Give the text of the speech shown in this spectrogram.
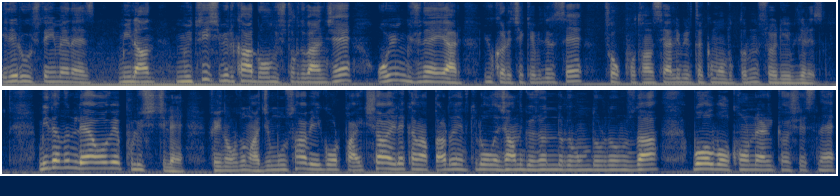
ileri uçta Jimenez. Milan müthiş bir kadro oluşturdu bence. Oyun gücüne eğer yukarı çekebilirse çok potansiyelli bir takım olduklarını söyleyebiliriz. Milan'ın Leao ve Pulisic ile Feyenoord'un Hacı Musa ve Igor Paikşa ile kanatlardan etkili olacağını göz önünde bulundurduğumuzda bol bol korner köşesine,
